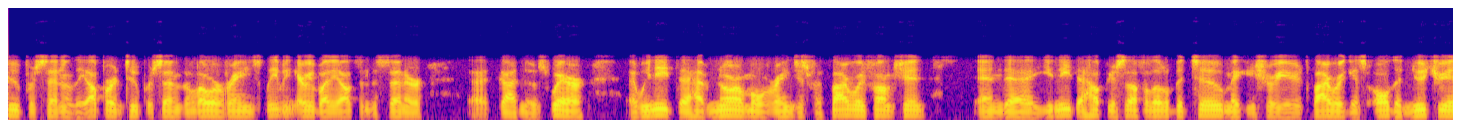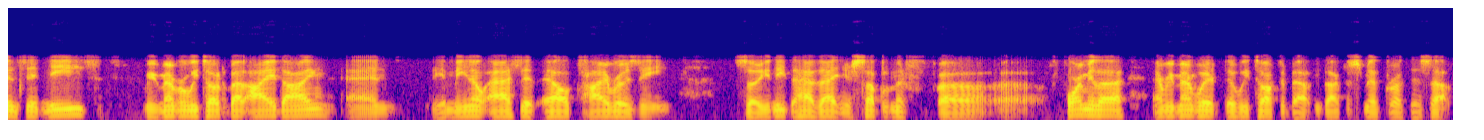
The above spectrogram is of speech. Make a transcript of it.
2% of the upper and 2% of the lower range, leaving everybody else in the center, uh, God knows where. Uh, we need to have normal ranges for thyroid function, and uh, you need to help yourself a little bit too, making sure your thyroid gets all the nutrients it needs. Remember, we talked about iodine and the amino acid L-tyrosine. So you need to have that in your supplement uh, uh, formula and remember that we talked about, and Dr. Smith brought this up.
